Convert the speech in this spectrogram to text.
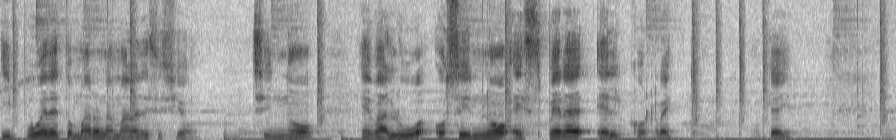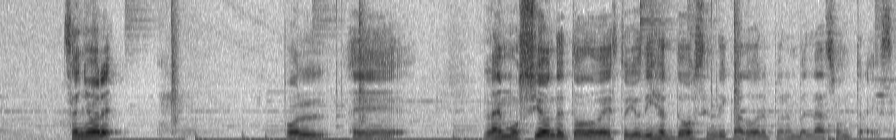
y puede tomar una mala decisión si no evalúa o si no espera el correcto. ¿ok? Señores, por eh, la emoción de todo esto. Yo dije dos indicadores, pero en verdad son 13.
